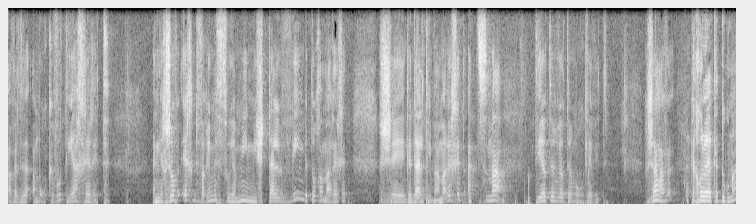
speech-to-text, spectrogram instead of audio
אבל המורכבות תהיה אחרת. אני אחשוב איך דברים מסוימים משתלבים בתוך המערכת שגדלתי בה. המערכת עצמה תהיה יותר ויותר מורכבת. עכשיו... אתה יכול לתת דוגמה?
